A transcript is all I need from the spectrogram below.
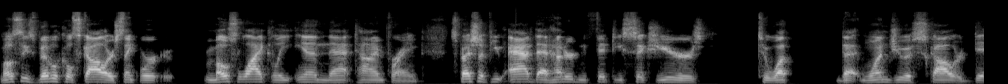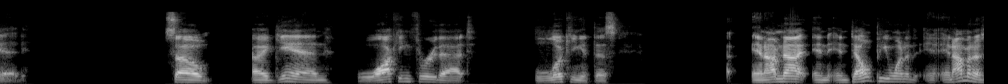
Most of these biblical scholars think we're most likely in that time frame, especially if you add that 156 years to what that one Jewish scholar did. So again, walking through that, looking at this, and I'm not, and and don't be one of the, and I'm gonna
